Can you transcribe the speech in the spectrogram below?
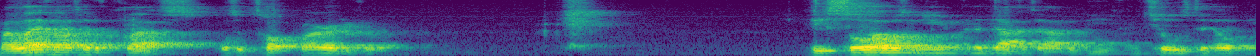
My life outside of class was a top priority for them. They saw I was new and adapted to Appleby and chose to help me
